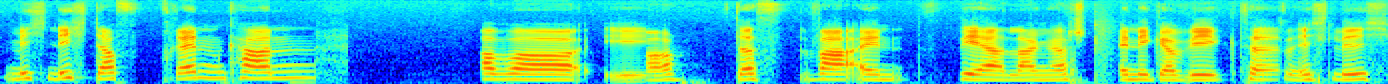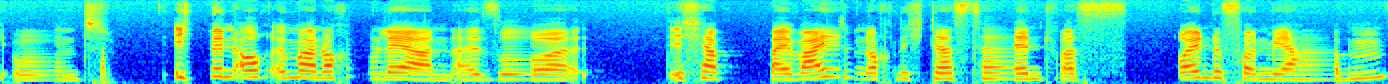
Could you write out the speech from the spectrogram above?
mich nicht davon trennen kann. Aber ja, das war ein sehr langer, steiniger Weg tatsächlich. Und ich bin auch immer noch im Lernen. Also ich habe bei weitem noch nicht das Talent, was Freunde von mir haben.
